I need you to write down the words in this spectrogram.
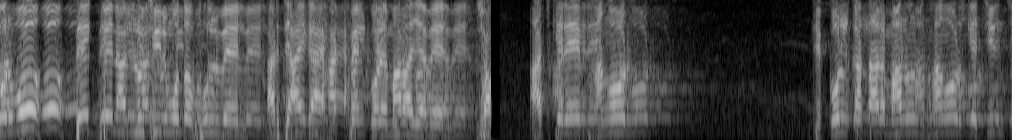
করব। দেখবেন আর লুচির মতো ফুলবেন, আর জায়গায় হাট ফেল করে মারা যাবেন। আজকের এই ভাঙর যে কলকাতার মানুষ ভাঙরকে চিনত,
